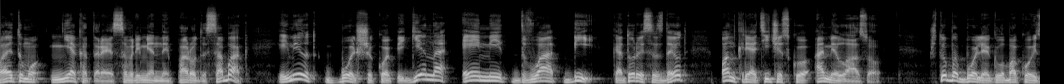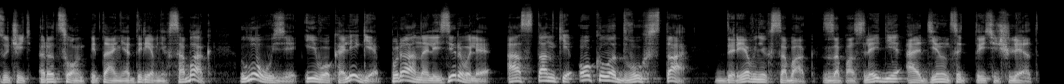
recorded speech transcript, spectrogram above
Поэтому некоторые современные породы собак имеют больше копий гена EMI2B, который создает панкреатическую амилазу. Чтобы более глубоко изучить рацион питания древних собак, Лоузи и его коллеги проанализировали останки около 200 древних собак за последние 11 тысяч лет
